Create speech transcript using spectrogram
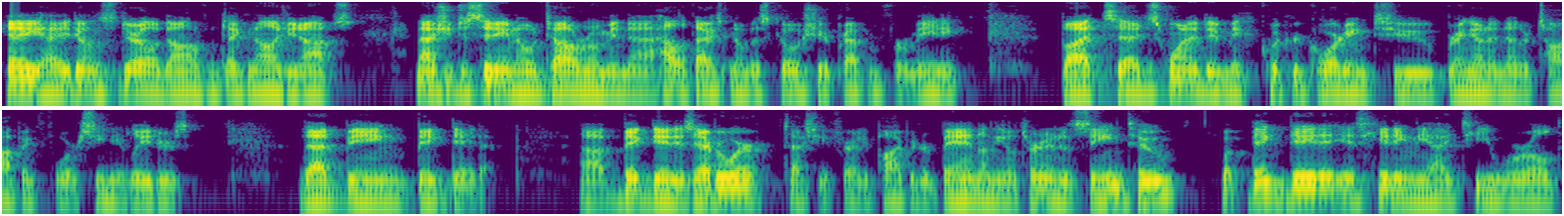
Hey, how you doing? This is Daryl O'Donnell from Technology and Ops. I'm actually just sitting in a hotel room in uh, Halifax, Nova Scotia, prepping for a meeting. But I uh, just wanted to make a quick recording to bring out another topic for senior leaders, that being big data. Uh, big data is everywhere. It's actually a fairly popular band on the alternative scene too. But big data is hitting the IT world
